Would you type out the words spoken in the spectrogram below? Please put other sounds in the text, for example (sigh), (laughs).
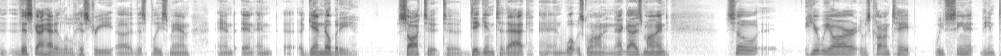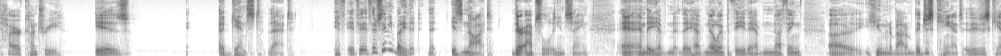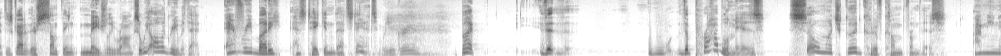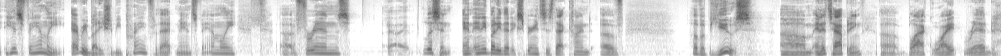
This guy had a little history, uh, this policeman, and, and, and uh, again, nobody sought to, to dig into that and, and what was going on in that guy's mind. So here we are. It was caught on tape. We've seen it. The entire country is against that. If if, if there's anybody that, that is not, they're absolutely insane, and, and they have they have no empathy. They have nothing uh, human about them. They just can't. They just can't. There's got there's something majorly wrong. So we all agree with that. Everybody has taken that stance. We agree. But the, the the problem is so much good could have come from this. I mean, his family, everybody should be praying for that man's family, uh, friends. Uh, listen, and anybody that experiences that kind of of abuse, um, and it's happening, uh, black, white, red.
